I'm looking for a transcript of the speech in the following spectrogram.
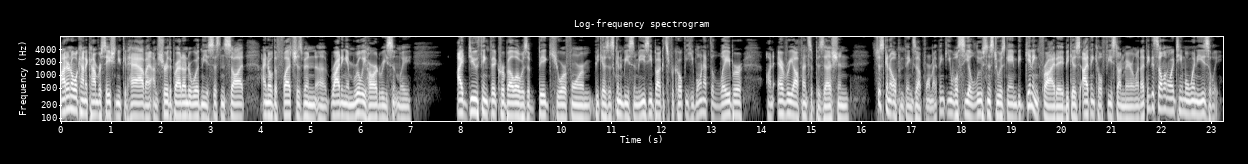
I don't know what kind of conversation you could have. I, am sure that Brad Underwood and the assistants saw it. I know the Fletch has been uh, riding him really hard recently. I do think that Curbelo was a big cure for him because it's going to be some easy buckets for Kofi. He won't have to labor on every offensive possession. It's just going to open things up for him. I think you will see a looseness to his game beginning Friday because I think he'll feast on Maryland. I think this Illinois team will win easily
